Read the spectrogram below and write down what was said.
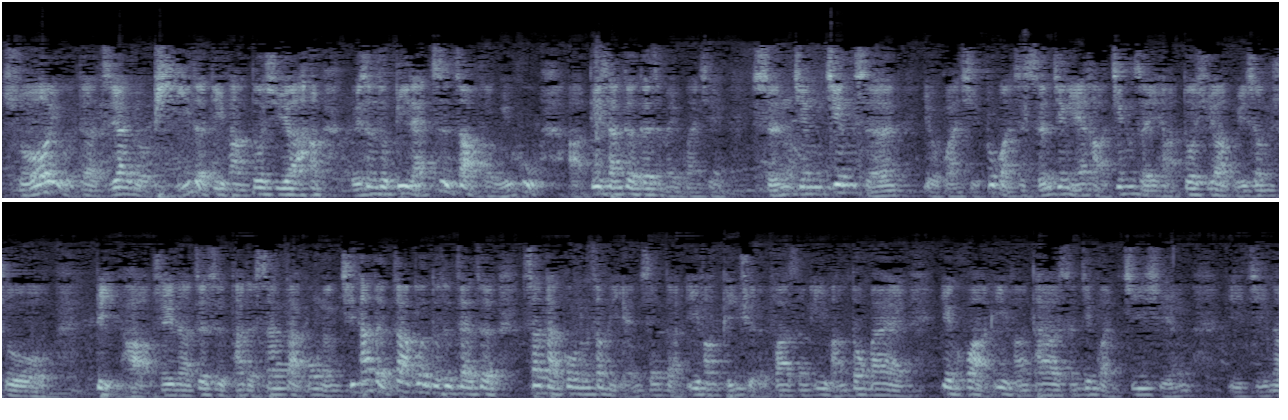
所有的只要有皮的地方都需要维生素 B 来制造和维护啊。第三个跟什么有关系？神经精神有关系。不管是神经也好，精神也好，都需要维生素 B 哈。所以呢，这是它的三大功能。其他的大部分都是在这三大功能上面延伸的，预防贫血的发生，预防动脉硬化，预防它神经管畸形。以及呢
